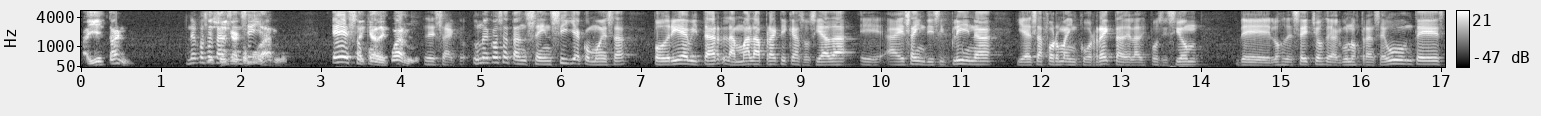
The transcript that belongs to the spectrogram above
ahí están. Una cosa tan sencilla. Eso hay que adecuarlo. Exacto. Una cosa tan sencilla como esa podría evitar la mala práctica asociada eh, a esa indisciplina y a esa forma incorrecta de la disposición de los desechos de algunos transeúntes,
